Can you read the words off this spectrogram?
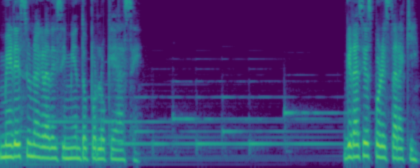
merece un agradecimiento por lo que hace. Gracias por estar aquí.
